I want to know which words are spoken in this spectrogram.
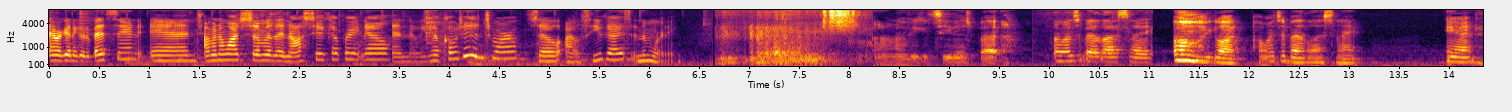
and we're gonna go to bed soon and I'm gonna watch some of the Nastia Cup right now and then we have competition tomorrow. So I'll see you guys in the morning. I don't know if you can see this, but I went to bed last night. Oh my god, I went to bed last night and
